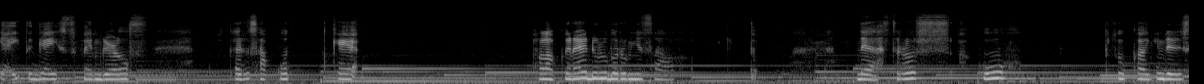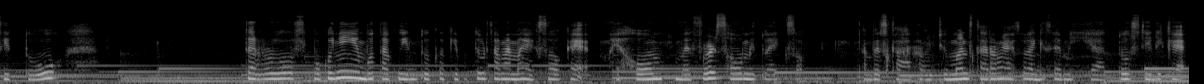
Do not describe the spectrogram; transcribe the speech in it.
ya itu guys fan girls harus sakut kayak lakuin aja dulu baru menyesal gitu. Dah terus aku sukanya dari situ. Terus pokoknya yang buat aku into ke K-pop itu pertama emang EXO kayak my home my first home itu EXO sampai sekarang. Cuman sekarang EXO lagi semi hiatus jadi kayak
